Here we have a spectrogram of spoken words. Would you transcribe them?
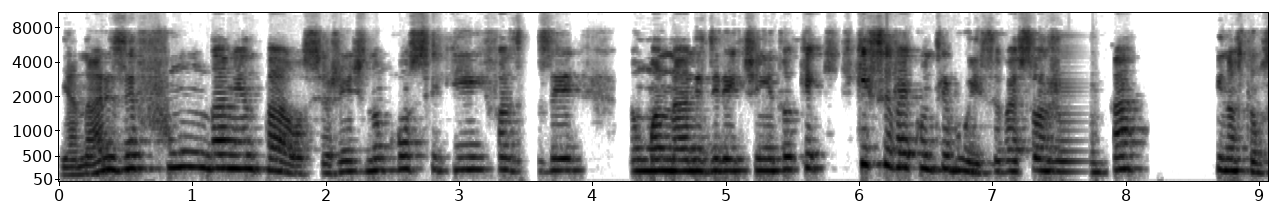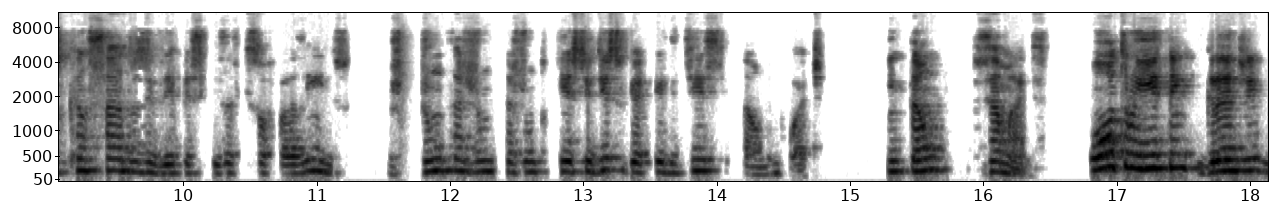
E a análise é fundamental. Se a gente não conseguir fazer uma análise direitinha, então, o que, que, você vai contribuir? Você vai só juntar? E nós estamos cansados de ver pesquisas que só fazem isso junta, junta, junta, que esse disse, que aquele disse, não, não pode. Então, precisa mais. Outro item grande,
